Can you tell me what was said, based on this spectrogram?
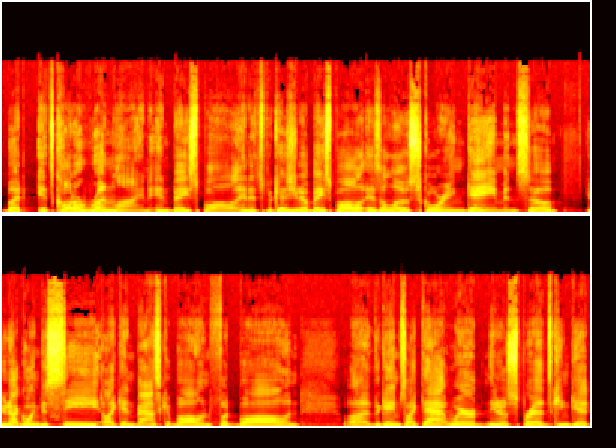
but it's called a run line in baseball. And it's because, you know, baseball is a low scoring game. And so you're not going to see, like in basketball and football and uh, the games like that, where, you know, spreads can get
